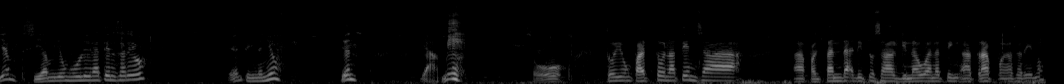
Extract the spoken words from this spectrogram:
Yan, siyam yung huli natin sa. Yan, tingnan nyo. Yan, yummy. So, ito yung part 2 natin sa ah, pagtanda dito sa ginawa nating ah, trap mga sarino.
